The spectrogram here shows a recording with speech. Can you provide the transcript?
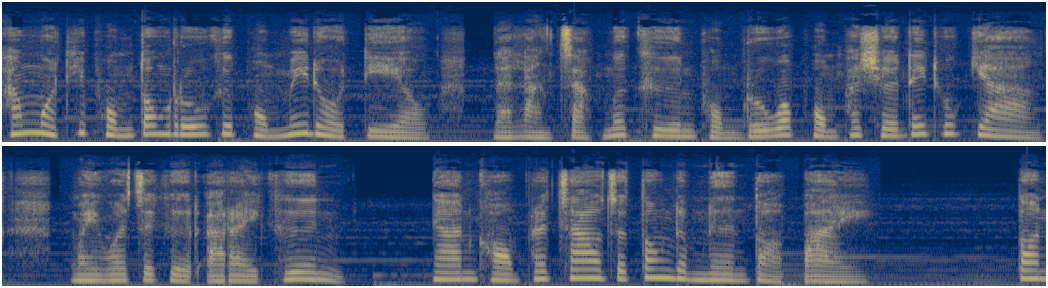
ทั้งหมดที่ผมต้องรู้คือผมไม่โดดเดี่ยว และหลังจากเมื่อคืนผมรู้ว่าผมเผชิญได้ทุกอย่าง ไม่ว่าจะเกิดอะไรขึ้น งานของพระเจ้าจะต้องดำเนินต่อไป ตอน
